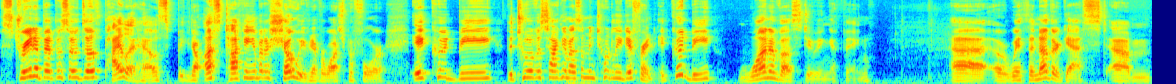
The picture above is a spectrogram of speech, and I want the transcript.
straight up episodes of Pilot House, you know, us talking about a show we've never watched before. It could be the two of us talking about something totally different. It could be one of us doing a thing uh, or with another guest. Um,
